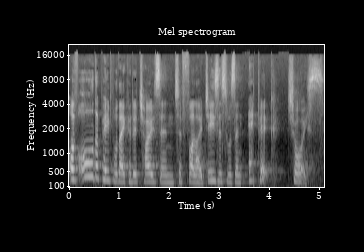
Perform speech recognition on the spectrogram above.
of all the people they could have chosen to follow, Jesus was an epic choice.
